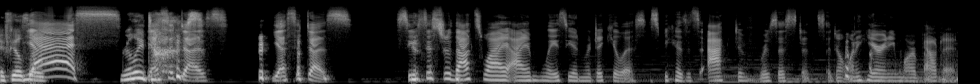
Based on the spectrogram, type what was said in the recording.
It feels like Yes. really Yes, does. it does. Yes, it does. See, sister, that's why I'm lazy and ridiculous. It's because it's active resistance. I don't want to hear any more about it.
